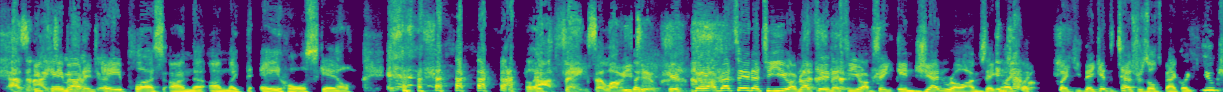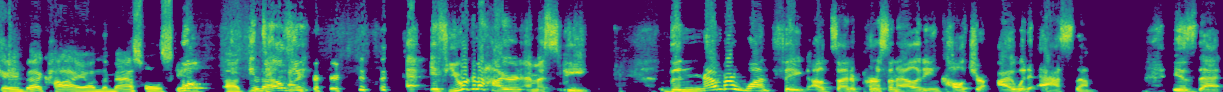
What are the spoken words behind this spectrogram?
as an you IT came out an. A plus on the on like the A hole scale. like, ah, thanks, I love you like, too. no, I'm not saying that to you. I'm not saying that to you. I'm saying in general. I'm saying In like, general. like like they get the test results back. Like you came back high on the mass hole scale. Well, uh, it tells you- if you're going to hire an MSP, the number one thing outside of personality and culture I would ask them is that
